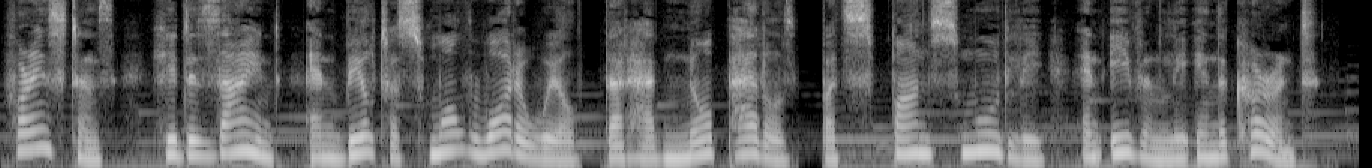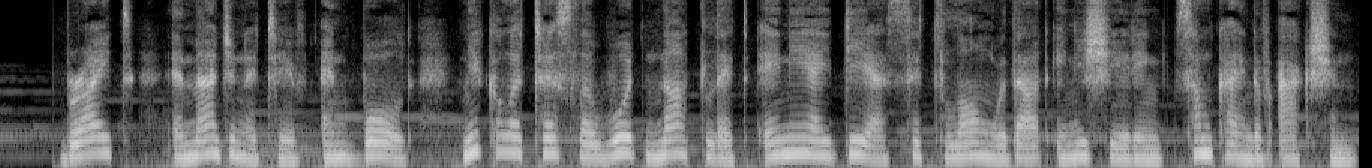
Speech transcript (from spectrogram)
For instance, he designed and built a small water wheel that had no paddles but spun smoothly and evenly in the current. Bright, imaginative, and bold, Nikola Tesla would not let any idea sit long without initiating some kind of action.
